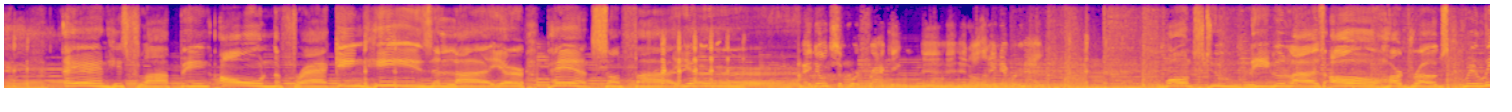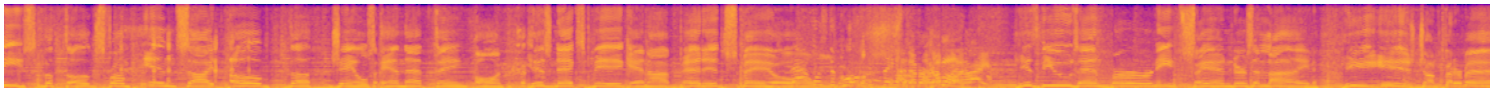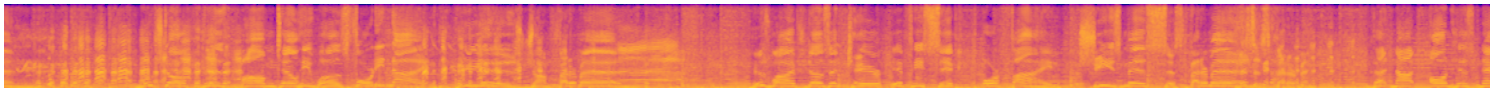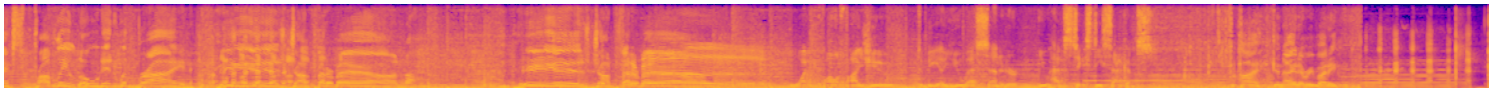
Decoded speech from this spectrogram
and he's flopping on the fracking. He's a liar. Pants on fire. I don't support fracking uh, at all, and I never have. Wants to legalize all hard drugs, release the thugs from inside of the jails, and that thing on his neck's big, and I bet it smells. That was the grossest thing I've ever heard Come on. His views and Bernie Sanders align. He is John Fetterman. Mooched off his mom till he was 49. He is John Fetterman. Ah. His wife doesn't care if he's sick or fine. She's Mrs. Fetterman. Mrs. Fetterman. That knot on his neck's probably loaded with brine. He is John Fetterman. He is John Fetterman. What qualifies you to be a U.S. Senator? You have 60 seconds. Hi. Good night, everybody.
